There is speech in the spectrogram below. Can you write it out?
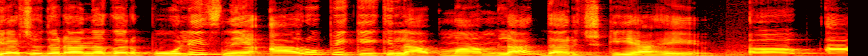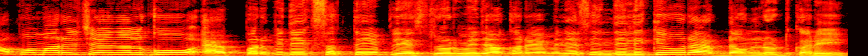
यशोधरा नगर पुलिस ने आरोपी के खिलाफ मामला दर्ज किया है। अब आप हमारे चैनल को ऐप पर भी देख सकते हैं, प्ले स्टोर में जाकर एमएनएस हिंदी लिखे और ऐप डाउनलोड करें।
